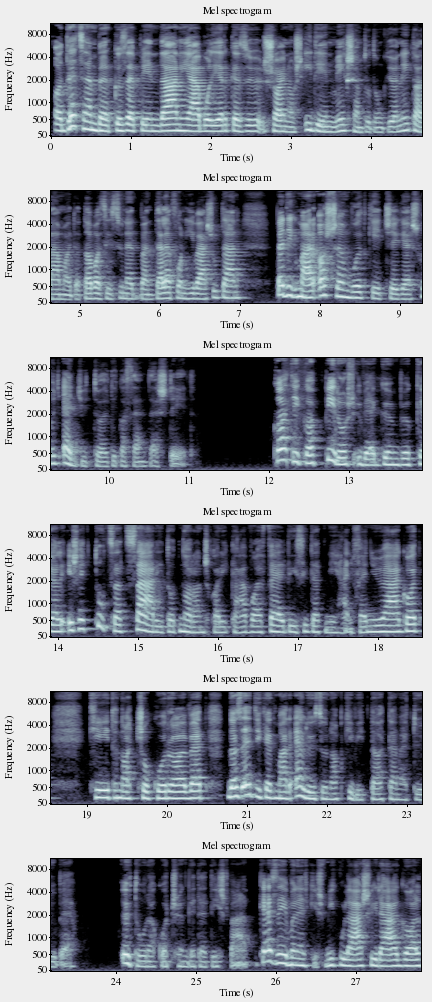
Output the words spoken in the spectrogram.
A december közepén Dániából érkező, sajnos idén mégsem tudunk jönni, talán majd a tavaszi szünetben telefonhívás után, pedig már az sem volt kétséges, hogy együtt töltik a szentestét. Katika piros üveggömbökkel és egy tucat szárított narancskarikával feldíszített néhány fenyőágat, két nagy csokorral vett, de az egyiket már előző nap kivitte a temetőbe. Öt órakor csöngetett István, kezében egy kis Mikulás virággal,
